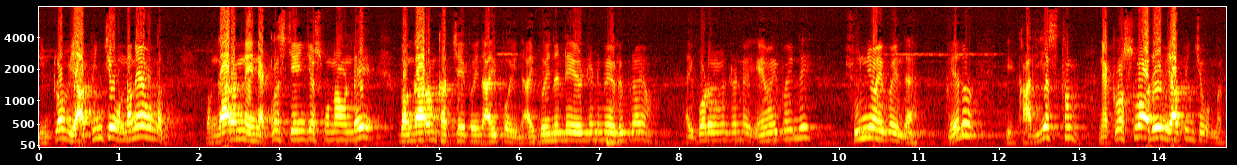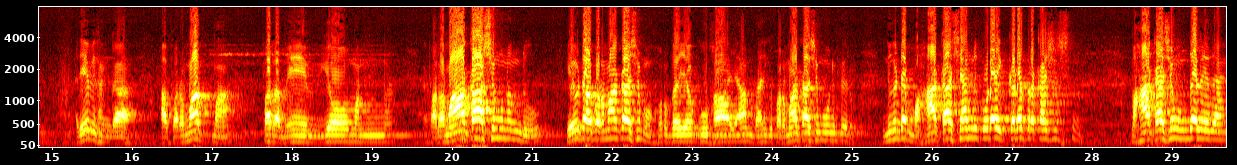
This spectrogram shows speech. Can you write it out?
దీంట్లో వ్యాపించి ఉన్ననే ఉన్నది. బంగారం నేను నెక్లెస్ చేంజ్ చేసుకున్నామండి. బంగారం ఖర్చు అయిపోయింది. అయిపోయింది అయిపోయిందంటే ఏమిటండి మీ అభిప్రాయం? అయిపోవడం ఏమిటండి? ఏమైపోయింది? శూన్యం అయిపోయిందా లేదు. ఈ కార్యస్థం. నెక్లెస్లో అదే వ్యాపించి ఉన్నది. అదేవిధంగా ఆ పరమాత్మ పరమే వ్యోమన్ పరమాకాశమునందు ఏమిటా పరమాకాశము? హృదయ గుహాయాం దానికి పరమాకాశము అని పేరు. ఎందుకంటే మహాకాశాన్ని కూడా ఇక్కడే ప్రకాశిస్తుంది. మహాకాశం ఉందా లేదా?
